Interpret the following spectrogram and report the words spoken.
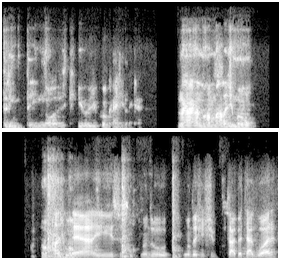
39 quilos de cocaína, cara. Na, numa mala de mão. Numa mala de mão. É, e isso, segundo, segundo a gente sabe até agora,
